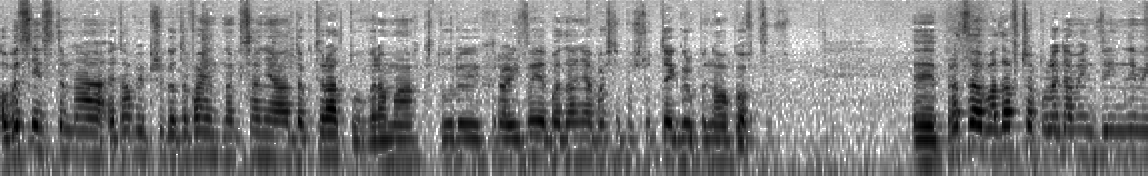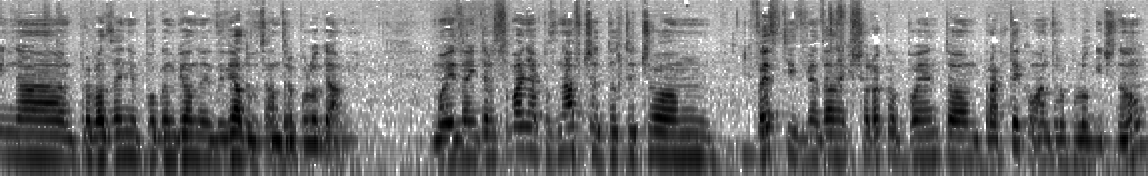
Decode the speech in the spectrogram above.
Obecnie jestem na etapie przygotowania do napisania doktoratu, w ramach których realizuję badania właśnie pośród tej grupy naukowców. Praca badawcza polega m.in. na prowadzeniu pogłębionych wywiadów z antropologami. Moje zainteresowania poznawcze dotyczą kwestii związanych z szeroko pojętą praktyką antropologiczną,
